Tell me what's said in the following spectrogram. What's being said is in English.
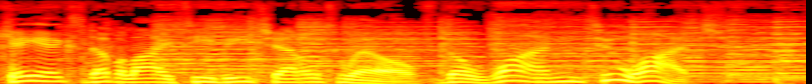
KXII TV Channel 12, the one to watch.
